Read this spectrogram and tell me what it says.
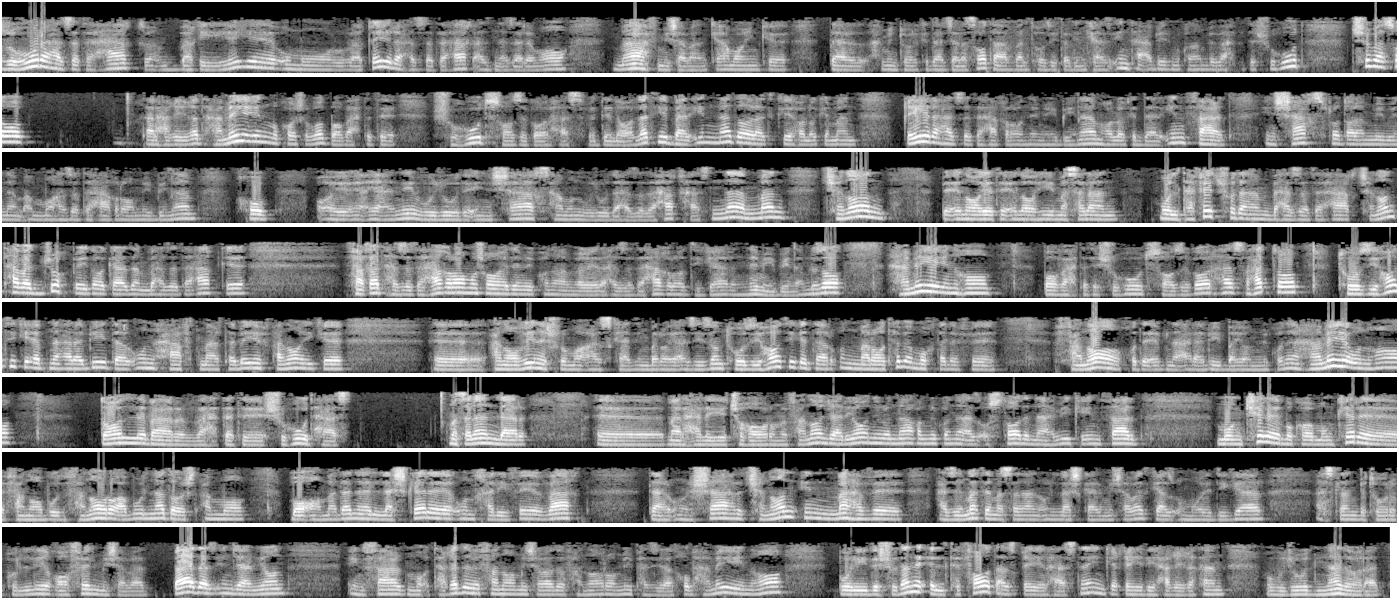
ظهور حضرت حق بقیه امور و غیر حضرت حق از نظر ما محو می شوند که اما اینکه در همینطور که در جلسات اول توضیح دادیم که از این تعبیر می‌کنن به وحدت شهود چه بسا در حقیقت همه این مکاشفات با وحدت شهود سازگار هست و دلالتی بر این ندارد که حالا که من غیر حضرت حق را نمی بینم حالا که در این فرد این شخص را دارم می بینم اما حضرت حق را می بینم خب یعنی وجود این شخص همون وجود حضرت حق هست. نه من چنان به عنایت الهی مثلا ملتفت شدم به حضرت حق چنان توجه پیدا کردم به حضرت حق که فقط حضرت حق را مشاهده می کنم و غیر حضرت حق را دیگر نمی بینم لذا همه اینها با وحدت شهود سازگار هست. و حتی توضیحاتی که ابن عربی در اون هفت مرتبه فنایی که عناوینش رو ما عرض کردیم برای عزیزان توضیحاتی که در اون مراتب مختلف فنا خود ابن عربی بیان می‌کنه همه اونها دال بر وحدت شهود هست. مثلا در مرحله چهارم فنا جریانی رو نقل می‌کنه از استاد نحوی که این فرد منکر منکر فنا بود. فنا رو قبول نداشت اما با آمدن لشکر اون خلیفه وقت در اون شهر چنان این محو عظمت مثلا اون لشکر می شود که از امور دیگر اصلا به طور کلی غافل می شود. بعد از این جریان این فرد معتقد به فنا می شود و فنا را می پذیرد. خب همه اینها بریده شدن التفات از غیر هست نه اینکه غیری حقیقتا وجود ندارد.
